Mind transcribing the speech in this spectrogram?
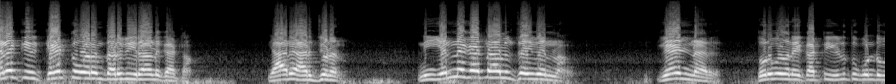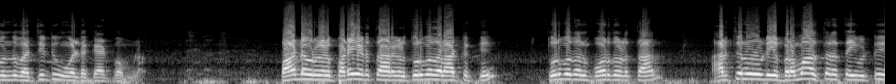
எனக்கு கேட்க வரம் தருவீரான்னு கேட்டான். யாரு? அர்ஜுனன். நீ என்ன கேட்டாலும் செய்வேன்னா கேள்னாரு துருபதனை கட்டி இழுத்து கொண்டு வந்து வச்சுட்டு உங்கள்கிட்ட கேட்போம்னா. பாண்டவர்கள் படையெடுத்தார்கள் துருபத நாட்டுக்கு. துருபதன் போர் தொடுத்தான். அர்ஜுனனுடைய பிரம்மாஸ்திரத்தை விட்டு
